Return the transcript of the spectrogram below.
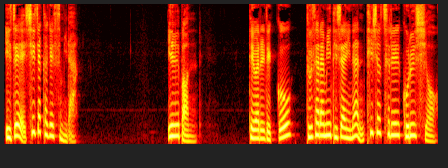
이제 시작하겠습니다. 1번. 대화를 듣고 두 사람이 디자인한 티셔츠를 고르시오.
